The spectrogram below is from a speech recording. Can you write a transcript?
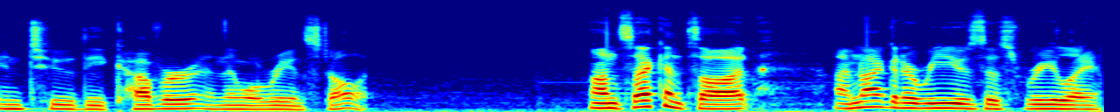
into the cover and then we'll reinstall it. On second thought, I'm not going to reuse this relay.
